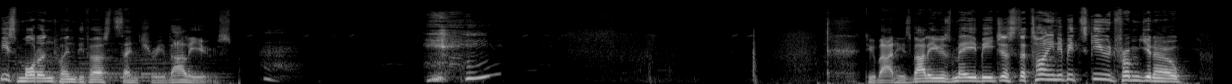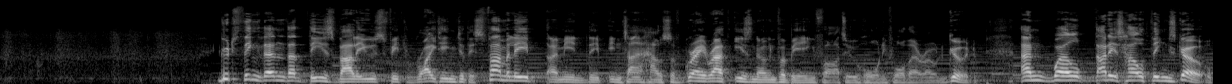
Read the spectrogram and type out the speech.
his modern 21st century values. Too bad his values may be just a tiny bit skewed from, you know, Good thing then that these values fit right into this family, I mean the entire house of Greyrat is known for being far too horny for their own good. And well, that is how things go.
